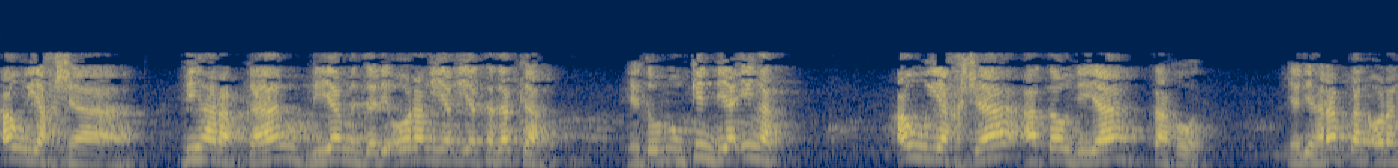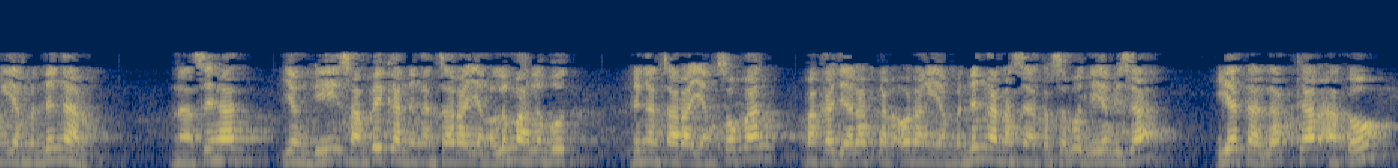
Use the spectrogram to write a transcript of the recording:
aw yakhsha. Diharapkan dia menjadi orang yang yatadzakkar. Yaitu mungkin dia ingat. Aw yakhsha atau dia takut. Yang diharapkan orang yang mendengar nasihat yang disampaikan dengan cara yang lemah lembut, dengan cara yang sopan, maka diharapkan orang yang mendengar nasihat tersebut dia bisa yatadzakkar atau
